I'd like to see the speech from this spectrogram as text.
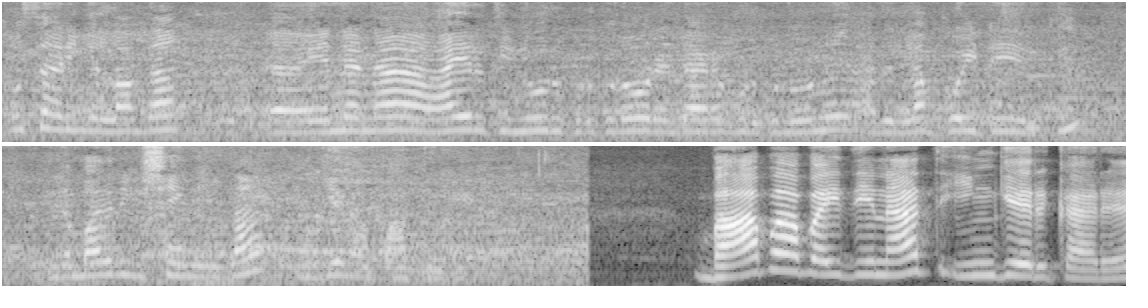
பூசாரிங்க எல்லாம் தான் என்னென்னா ஆயிரத்தி நூறு கொடுக்கணும் ரெண்டாயிரம் கொடுக்கணும்னு அதெல்லாம் போயிட்டே இருக்கு. இந்த மாதிரி விஷயங்கள் தான் இங்கே நான் பார்த்தது. பாபா பைத்தியநாத் இங்கே இருக்காரு.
